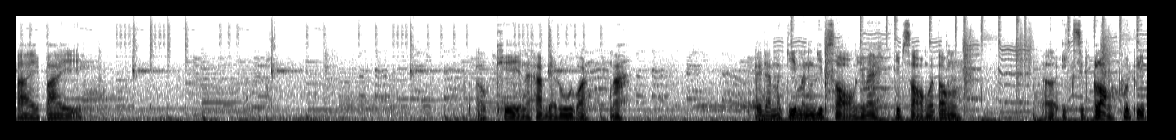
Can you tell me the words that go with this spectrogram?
ไปไปโอเคนะครับ เดี๋ยวรู้ก่อนมาเออเดี๋ยวเมื่อกี้มันยี่สิบสองใช่ไหมยี่สิบสองก็ต้องเอ่ออีกสิบกล่องพูดผิด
